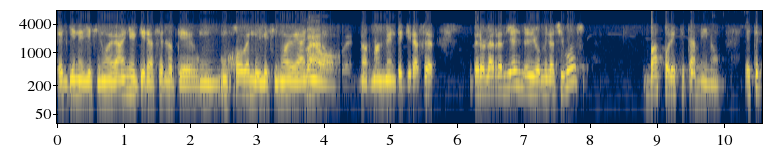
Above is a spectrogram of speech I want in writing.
él tiene 19 años y quiere hacer lo que un, un joven de 19 años Claro. normalmente quiere hacer. Pero la realidad es, le digo, mira, si vos vas por este camino. Este,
